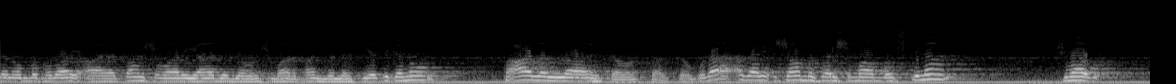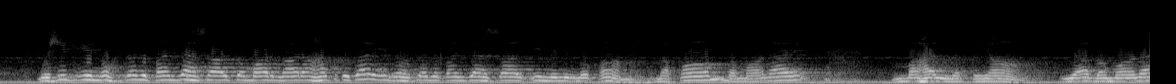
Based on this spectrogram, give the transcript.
کنو بخدای آیاتان شمار یاد دیوں شمار پند و نصیت کنو فعال اللہ توکل تو گنا اگر شام بسر شما مشکلان شما مجھے کہ یہ نحصد پنجہ سال تو مار ناراحت کتا یہ نحصد پنجہ سال یہ من مقام ہے مقام بمعنی محل قیام یا بمعنی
